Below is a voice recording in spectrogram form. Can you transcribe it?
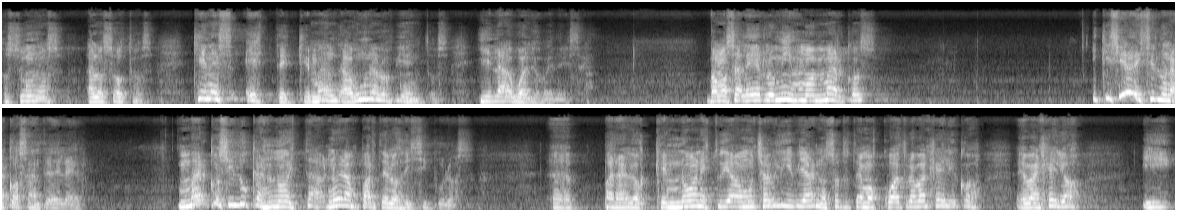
los unos a los otros, ¿quién es este que manda aún a los vientos y el agua le obedece? Vamos a leer lo mismo en Marcos. Y quisiera decirle una cosa antes de leer. Marcos y Lucas no, no eran parte de los discípulos. Eh, para los que no han estudiado mucha Biblia, nosotros tenemos cuatro evangélicos, evangelios, y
